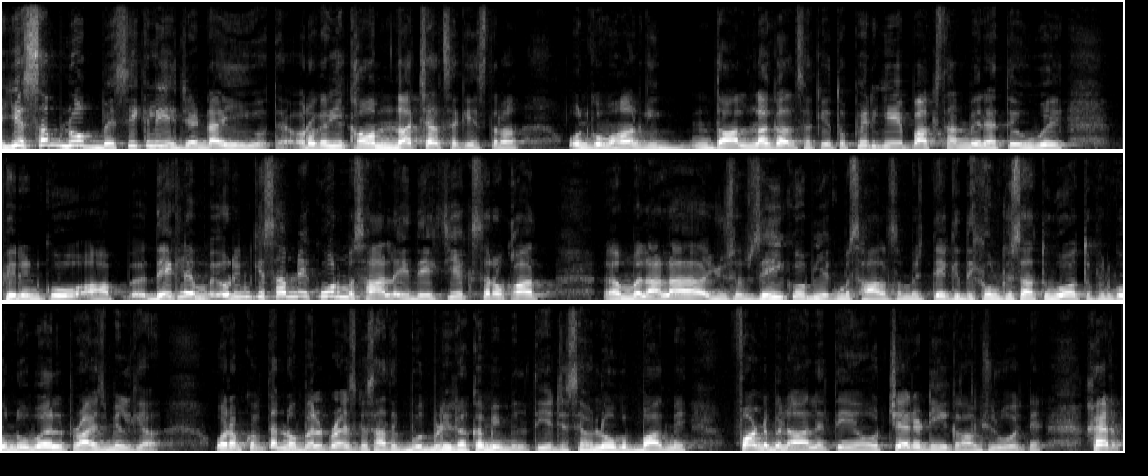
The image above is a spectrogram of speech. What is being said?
ये सब लोग बेसिकली एजेंडा यही होता है। और अगर ये काम ना चल सके इस तरह, उनको वहाँ की दाल ना गल सके तो फिर ये पाकिस्तान में रहते हुए फिर इनको आप देख लें। और इनके सामने एक और मसाल है देखिए अक्सर अवकात मलाला यूसुफ जई को भी एक मिसाल समझते हैं कि देखो उनके साथ हुआ तो फिर उनको नोबेल प्राइज़ मिल गया। और आपको पता है नोबेल प्राइज़ के साथ एक बहुत बड़ी रकम ही मिलती है, जैसे हम लोग बाद में फ़ंड बना लेते हैं और चैरिटी के काम शुरू होते हैं। खैर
